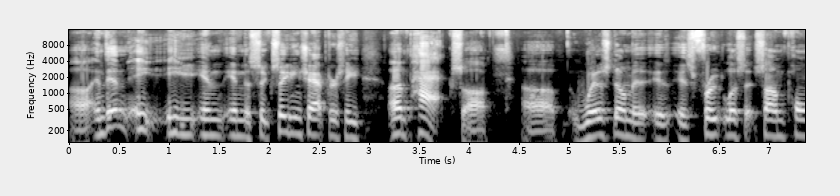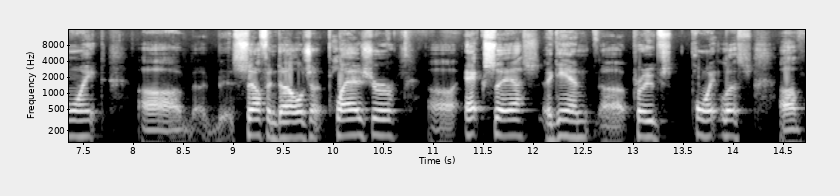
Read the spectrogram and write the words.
Uh, and then he, he in, in the succeeding chapters, he unpacks uh, uh, wisdom is, is, fruitless at some point, uh, self indulgent pleasure, uh, excess, again, proves pointless. Um,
